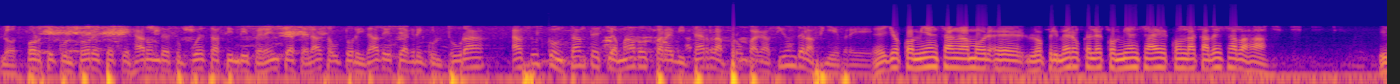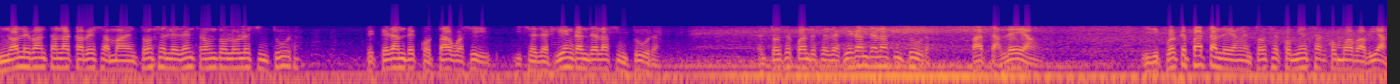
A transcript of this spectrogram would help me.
Los porcicultores se quejaron de supuestas indiferencias de las autoridades de agricultura a sus constantes llamados para evitar la propagación de la fiebre. Ellos comienzan a mor- eh, lo primero que les comienza es con la cabeza baja y no levantan la cabeza más, entonces les entra un dolor de cintura, que quedan descotados así y se desriengan de la cintura. Entonces cuando se desriegan de la cintura, patalean. Y después que patalean, entonces comienzan como a babiar.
